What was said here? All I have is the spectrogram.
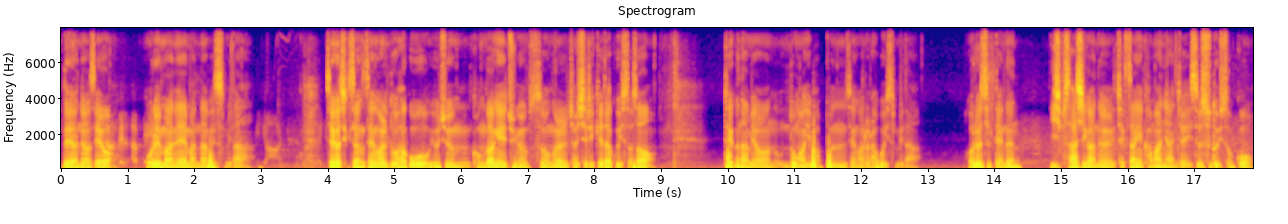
네, 안녕하세요. 오랜만에 만나 뵙습니다. 제가 직장 생활도 하고 요즘 건강의 중요성을 절실히 깨닫고 있어서 퇴근하면 운동하기 바쁜 생활을 하고 있습니다. 어렸을 때는 24시간을 책상에 가만히 앉아 있을 수도 있었고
